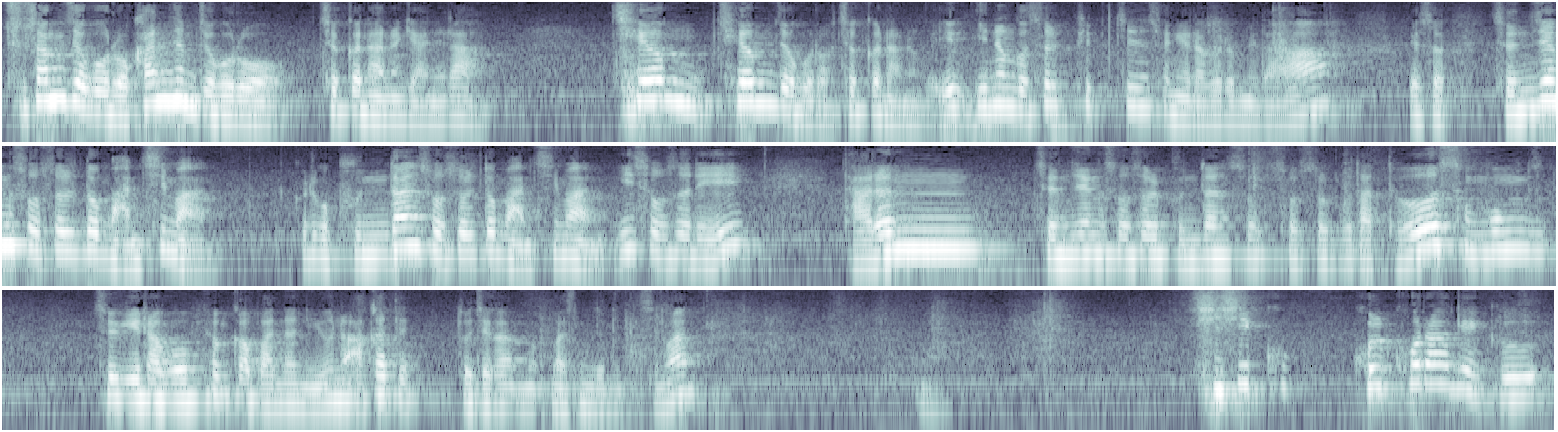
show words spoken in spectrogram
추상적으로, 관념적으로 접근하는 게 아니라 체험, 체험적으로 접근하는 거. 이런 것을 핍진성이라 고 그럽니다. 그래서 전쟁 소설도 많지만, 그리고 분단 소설도 많지만, 이 소설이 다른 전쟁 소설, 분단 소설보다 더 성공적이라고 평가받는 이유는 아까도 제가 말씀드렸지만, 시시콜콜하게 그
